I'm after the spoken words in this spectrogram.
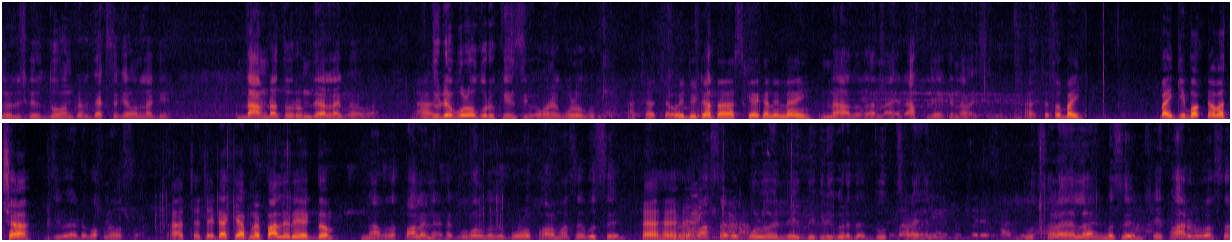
চল্লিশ কেজি দোহন করে দেখছে কেমন লাগে? দামটা তরুণ দেওয়া লাগবে আবার। দুটো বড় গরু কিনছি অনেক বড় গরু। আচ্ছা আচ্ছা ওই দুইটা তো আজকে এখানে নাই? না দাদা নাই রাত্রে কেনা হয়েছে আচ্ছা তো ভাই ভাই কি বকনা বাচ্চা? জি ভাই এটা বকনা বাচ্চা। আচ্ছা আচ্ছা এটা কি আপনার পালের একদম? না দাদা পালে না এটা গোপালগঞ্জ বড় ফার্ম আছে বুঝছেন? হ্যাঁ হ্যাঁ হ্যাঁ। বাচ্চাটা বড় হইলে বিক্রি করে দেয় দুধ ছাড়াই হেলা দুধ ছাড়াই হেলায় বুঝছেন? সেই ফার্মের বাচ্চা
